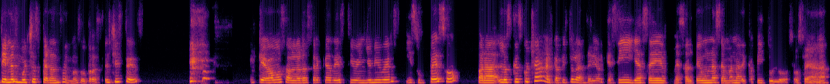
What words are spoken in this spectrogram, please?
tienes mucha esperanza en nosotras. El chiste es que vamos a hablar acerca de Steven Universe y su peso para los que escucharon el capítulo anterior, que sí, ya sé, me salté una semana de capítulos, o sea,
